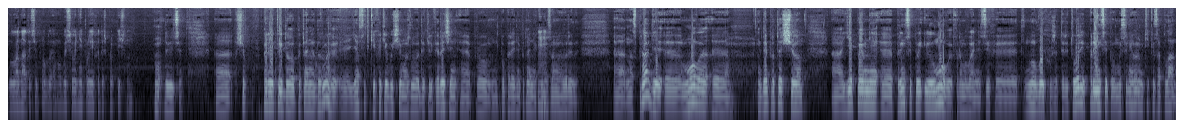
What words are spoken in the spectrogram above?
владнати цю проблему? Бо сьогодні проїхати ж практично. Ну, дивіться, Е, Щоб перейти до питання дороги, е, я все-таки хотів би ще, можливо, декілька речень е, про попереднє питання, яке ми з вами говорили. Насправді мова йде про те, що є певні е, принципи і умови формування цих е, нових уже територій, принципів. Ми сьогодні говоримо тільки за план.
